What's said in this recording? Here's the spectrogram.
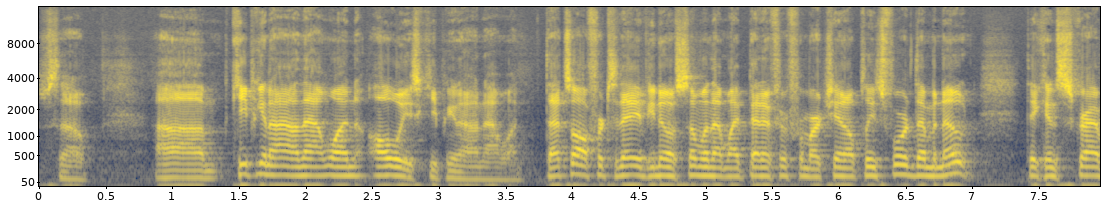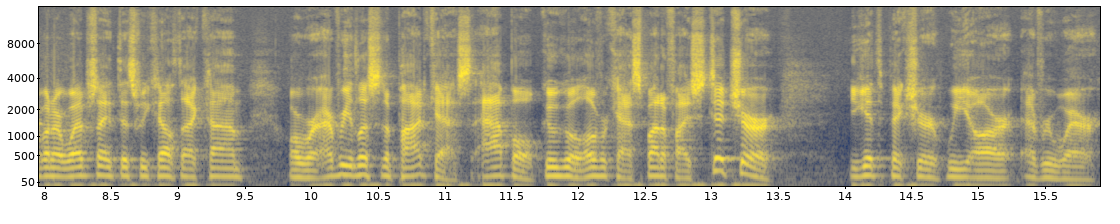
So, um, keeping an eye on that one, always keeping an eye on that one. That's all for today. If you know someone that might benefit from our channel, please forward them a note. They can subscribe on our website, thisweekhealth.com, or wherever you listen to podcasts Apple, Google, Overcast, Spotify, Stitcher. You get the picture. We are everywhere.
